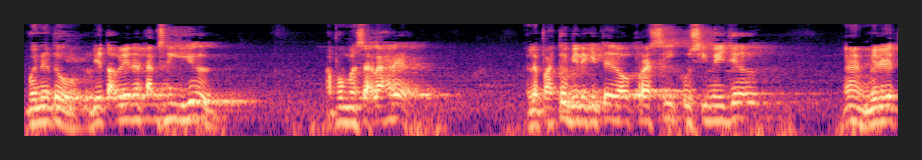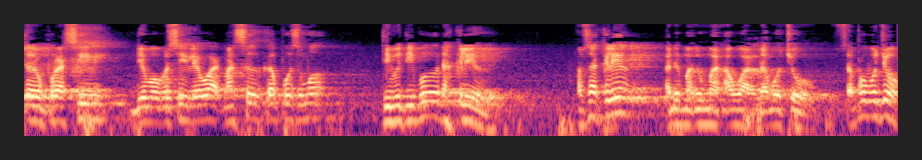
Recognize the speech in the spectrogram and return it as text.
benda tu. Dia tak boleh datang sendiri ke? Apa masalah dia? Lepas tu bila kita operasi kursi meja kan bila kita operasi dia operasi lewat masa ke apa semua tiba-tiba dah clear. Pasal clear ada maklumat awal dah bocor Siapa bocor?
